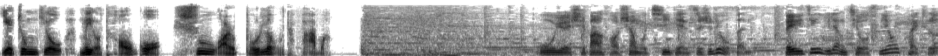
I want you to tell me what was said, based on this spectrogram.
也终究没有逃过疏而不漏的法网。五月十八号上午七点四十六分，北京一辆九四幺快车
